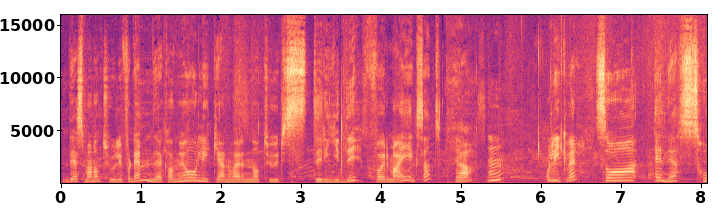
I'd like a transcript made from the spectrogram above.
det som er naturlig for dem, det kan jo like gjerne være naturstridig for meg, ikke sant? Ja. Og likevel så ender jeg så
